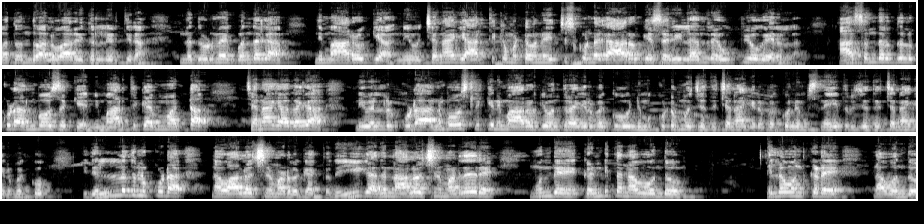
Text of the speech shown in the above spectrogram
ಮತ್ತೊಂದು ಹಲವಾರು ಇದರಲ್ಲಿ ಇರ್ತೀರ. ಇನ್ನು ದುಡಿಮೆಗೆ ಬಂದಾಗ ನಿಮ್ಮ ಆರೋಗ್ಯ, ನೀವು ಚೆನ್ನಾಗಿ ಆರ್ಥಿಕ ಮಟ್ಟವನ್ನು ಹೆಚ್ಚಿಸ್ಕೊಂಡಾಗ ಆರೋಗ್ಯ ಸರಿ ಇಲ್ಲ ಅಂದರೆ ಉಪಯೋಗ ಇರಲ್ಲ. ಆ ಸಂದರ್ಭದಲ್ಲೂ ಕೂಡ ಅನುಭವಿಸೋಕ್ಕೆ ನಿಮ್ಮ ಆರ್ಥಿಕ ಮಟ್ಟ ಚೆನ್ನಾಗಾದಾಗ ನೀವೆಲ್ಲರೂ ಕೂಡ ಅನುಭವಿಸ್ಲಿಕ್ಕೆ ನಿಮ್ಮ ಆರೋಗ್ಯವಂತರಾಗಿರಬೇಕು, ನಿಮ್ಮ ಕುಟುಂಬದ ಜೊತೆ ಚೆನ್ನಾಗಿರಬೇಕು, ನಿಮ್ಮ ಸ್ನೇಹಿತರ ಜೊತೆ ಚೆನ್ನಾಗಿರಬೇಕು, ಇದೆಲ್ಲದನ್ನು ಕೂಡ ನಾವು ಆಲೋಚನೆ ಮಾಡಬೇಕಾಗ್ತದೆ. ಈಗ ಅದನ್ನು ಆಲೋಚನೆ ಮಾಡಿದ್ರೆ ಮುಂದೆ ಖಂಡಿತ ನಾವು ಒಂದು ಎಲ್ಲೋ ಒಂದು ಕಡೆ ನಾವೊಂದು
